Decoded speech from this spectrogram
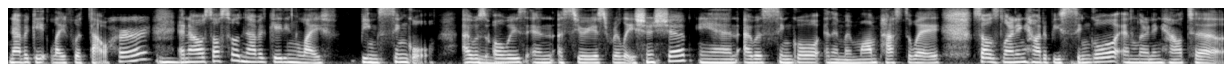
navigate life without her. Mm. And I was also navigating life being single. I was mm. always in a serious relationship and I was single and then my mom passed away. So I was learning how to be single and learning how to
